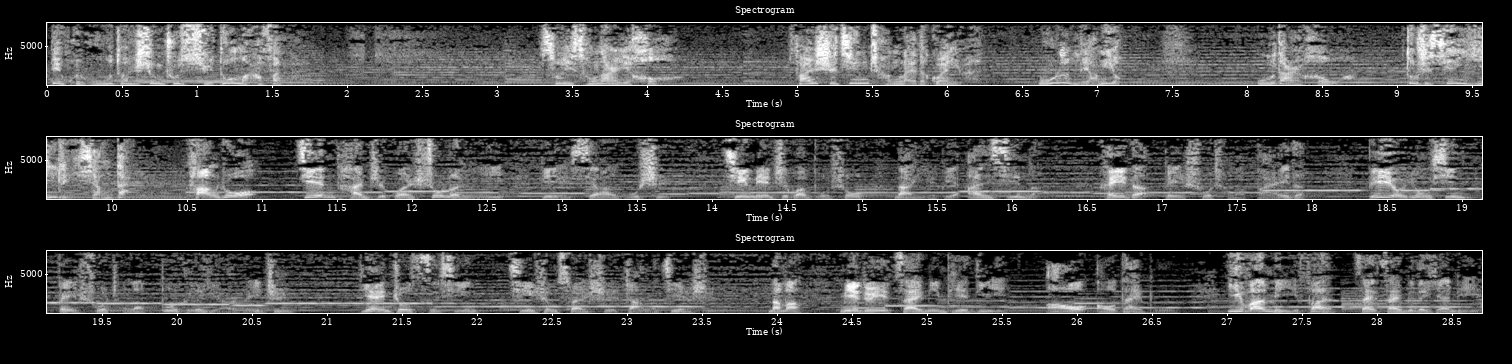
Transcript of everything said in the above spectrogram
便会无端生出许多麻烦来。所以从那以后，凡是京城来的官员，无论良莠，吴大人和我都是先以礼相待。倘若监贪之官收了礼，便相安无事；清廉之官不收，那也别安心了。黑的被说成了白的。别有用心被说成了不得已而为之，兖州此行，秦升算是长了见识。那么，面对灾民遍地，嗷嗷待哺，一碗米饭在灾民的眼里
